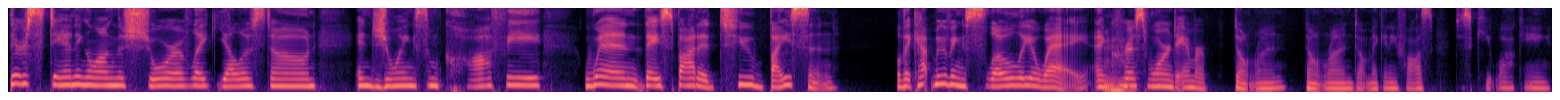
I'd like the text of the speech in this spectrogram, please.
They're standing along the shore of Lake Yellowstone, enjoying some coffee, when they spotted two bison. Well, they kept moving slowly away, and mm-hmm. Chris warned Amber, "Don't run, don't run, don't make any falls. Just keep walking.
